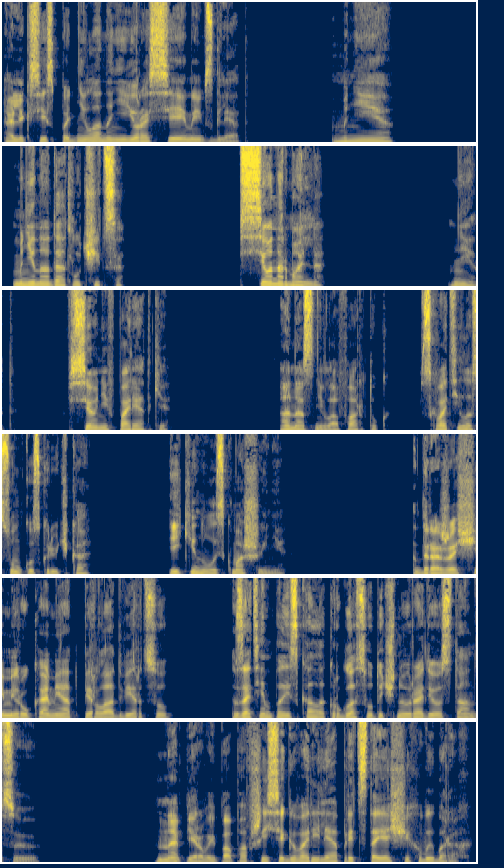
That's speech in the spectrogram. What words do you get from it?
Алексис подняла на нее рассеянный взгляд. Мне... Мне надо отлучиться. Все нормально? Нет, все не в порядке. Она сняла фартук, схватила сумку с крючка и кинулась к машине. Дрожащими руками отперла дверцу, затем поискала круглосуточную радиостанцию. На первой попавшейся говорили о предстоящих выборах,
